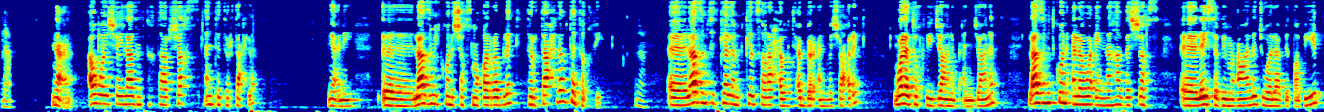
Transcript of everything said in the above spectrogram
نعم نعم أول شيء لازم تختار شخص أنت ترتاح له يعني آه لازم يكون الشخص مقرب لك ترتاح له وتثق فيه آه لازم تتكلم بكل صراحة وتعبر عن مشاعرك ولا تخفي جانب عن جانب. لازم تكون على وعي أن هذا الشخص آه ليس بمعالج ولا بطبيب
